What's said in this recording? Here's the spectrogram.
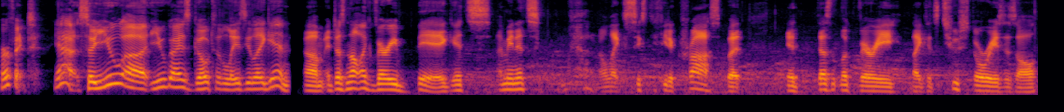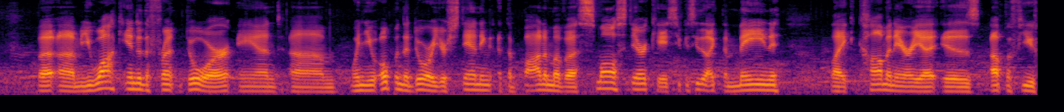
Perfect. Yeah. So you uh you guys go to the Lazy Leg Inn. Um, it does not look very big. It's I mean it's I don't know like sixty feet across, but it doesn't look very like it's two stories is all. But um, you walk into the front door, and um, when you open the door, you're standing at the bottom of a small staircase. You can see that, like the main, like common area is up a few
